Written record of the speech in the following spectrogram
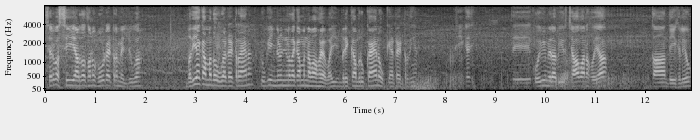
ਸਿਰਫ 80000 ਦਾ ਤੁਹਾਨੂੰ ਫੋਰਡ ਟਰੈਕਟਰ ਮਿਲ ਜੂਗਾ। ਵਧੀਆ ਕੰਮ ਦਊਗਾ ਟਰੈਕਟਰ ਐਨ, ਕਿਉਂਕਿ ਇੰਜਨ ਇੰਜਨ ਦਾ ਕੰਮ ਨਵਾਂ ਹੋਇਆ ਬਾਈ। ਬ੍ਰੇਕਾਂ ਬਰੂਕਾਂ ਐਨ ਓਕੇ ਆ ਟਰੈਕਟਰ ਦੀਆਂ। ਠੀਕ ਹੈ ਜੀ। ਤੇ ਕੋਈ ਵੀ ਮੇਰਾ ਵੀਰ ਚਾਹਵਾਨ ਹੋਇਆ ਤਾਂ ਦੇਖ ਲਿਓ।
